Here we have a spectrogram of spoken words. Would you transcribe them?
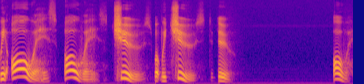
We always, always choose what we choose to do. Always.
